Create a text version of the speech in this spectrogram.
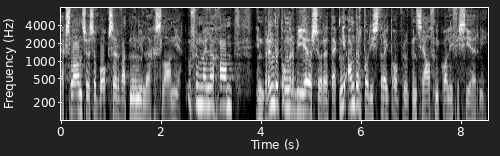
Ek slaan soos 'n bokser wat nie in die lug slaan nie. Ek oefen my liggaam en bring dit onder beheer sodat ek nie ander tot die stryd oproep en self nie kwalifiseer nie.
